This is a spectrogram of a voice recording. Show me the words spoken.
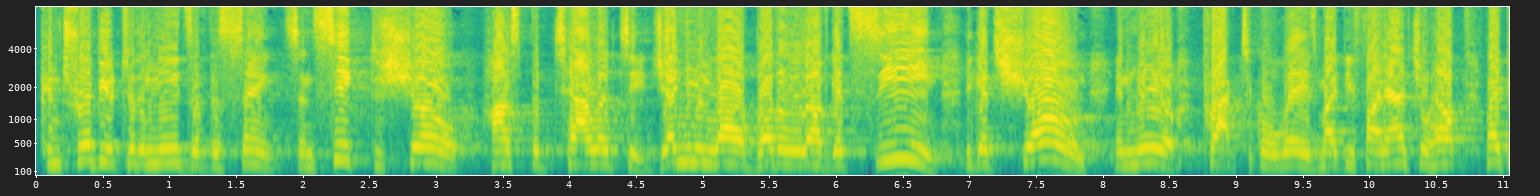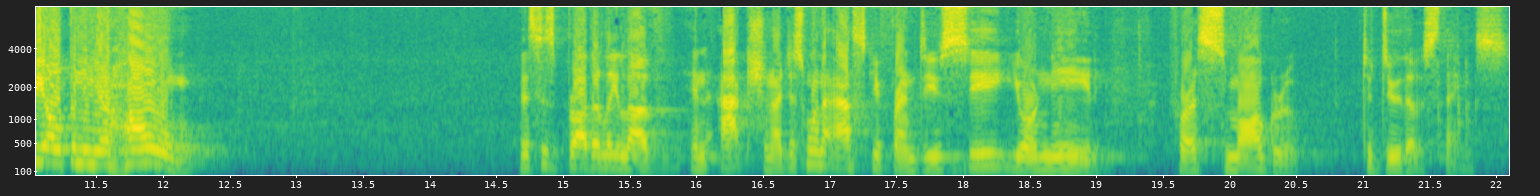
Contribute to the needs of the saints and seek to show hospitality. Genuine love, brotherly love gets seen. It gets shown in real, practical ways. Might be financial help, might be opening your home this is brotherly love in action. I just want to ask you, friend, do you see your need for a small group to do those things?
